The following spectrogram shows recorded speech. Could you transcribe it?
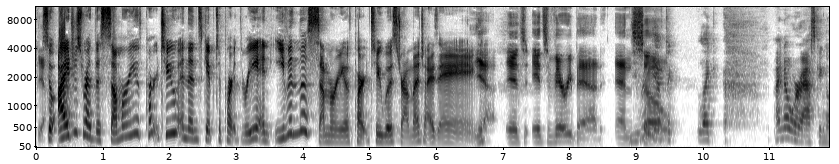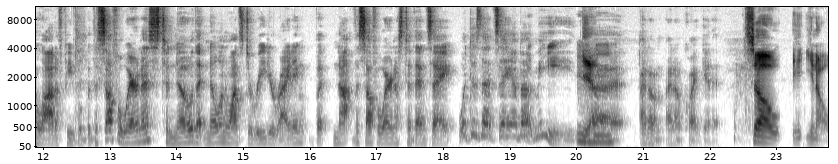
Yeah. So I just read the summary of part two and then skipped to part three, and even the summary of part two was traumatizing. yeah, it's it's very bad, and You so really have to like. I know we're asking a lot of people, but the self awareness to know that no one wants to read your writing, but not the self awareness to then say, "What does that say about me?" Yeah. uh, I don't. I don't quite get it. so you know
